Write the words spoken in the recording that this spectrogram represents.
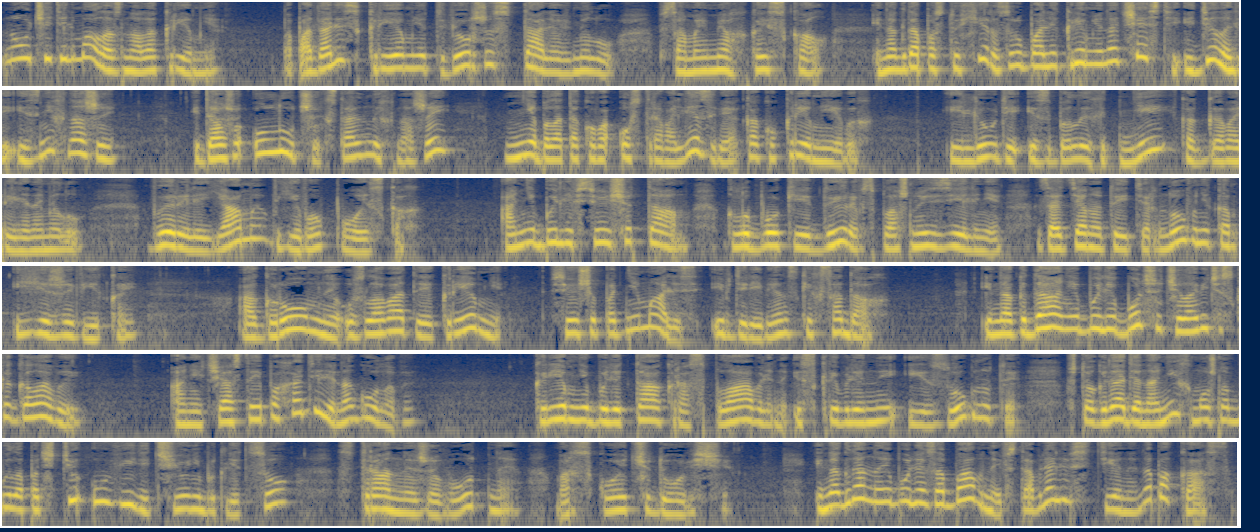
Но учитель мало знал о кремне. Попадались кремни тверже стали в мелу, в самой мягкой скал. Иногда пастухи разрубали кремни на части и делали из них ножи. И даже у лучших стальных ножей – не было такого острого лезвия, как у кремниевых. И люди из былых дней, как говорили на мелу, вырыли ямы в его поисках. Они были все еще там, глубокие дыры в сплошной зелени, затянутые терновником и ежевикой. Огромные узловатые кремни все еще поднимались и в деревенских садах. Иногда они были больше человеческой головы. Они часто и походили на головы. Кремни были так расплавлены, искривлены и изогнуты, что, глядя на них, можно было почти увидеть чье-нибудь лицо, странное животное, морское чудовище. Иногда наиболее забавные вставляли в стены на показ.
